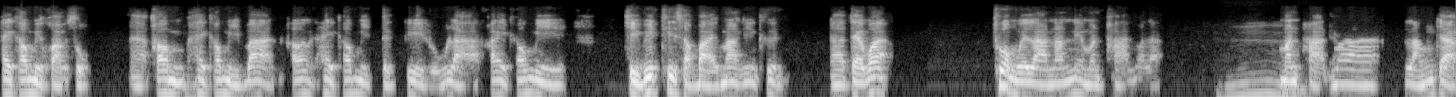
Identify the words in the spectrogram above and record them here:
ให้เขามีความสุขนะเขาให้เขามีบ้านเขาให้เขามีตึกที่หรูหราให้เขามีชีวิตที่สบายมากยิ่งขึ้น นะแต่ว่าช่วงเวลานั้นเนี่ยมันผ่านมาแล้ว มันผ่านมาหลังจาก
